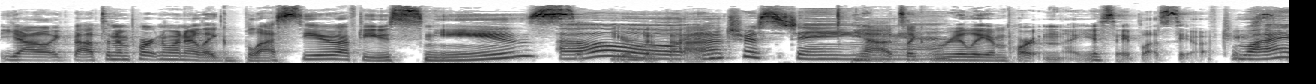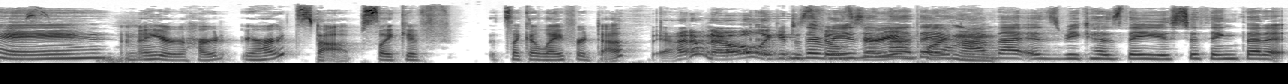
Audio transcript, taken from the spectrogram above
yeah, like that's an important one or like bless you after you sneeze. You heard of oh interesting Yeah, it's like really important that you say bless you after you why sneeze. I know your heart your heart stops. Like if it's like a life or death. I don't know. Like it just the feels reason very that important. they have that is because they used to think that it,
